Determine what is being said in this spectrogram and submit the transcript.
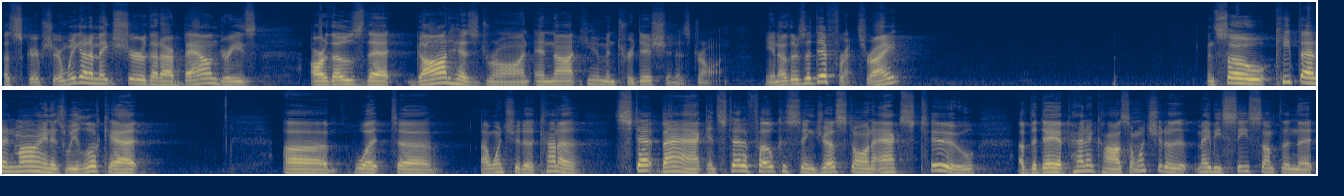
of Scripture. And we got to make sure that our boundaries are those that God has drawn and not human tradition has drawn. You know, there's a difference, right? And so keep that in mind as we look at uh, what uh, I want you to kind of step back. Instead of focusing just on Acts 2 of the day of Pentecost, I want you to maybe see something that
